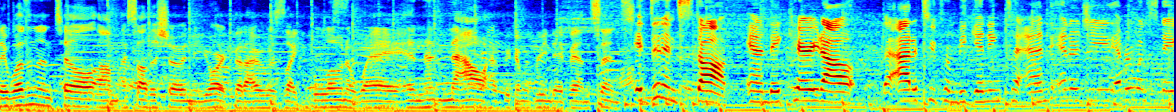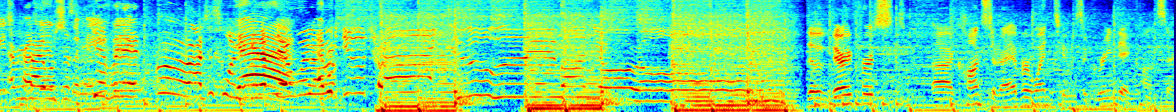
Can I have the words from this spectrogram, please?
It wasn't until um, I saw the show in New York that I was like blown away and now have become a Green Day fan since. It didn't stop and they carried out the attitude from beginning to end. Energy, everyone's stage Everybody was just amazing. giving it. Ugh, I just want yeah. to get up there with them. The very first uh, concert I ever went to It was a Green Day concert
